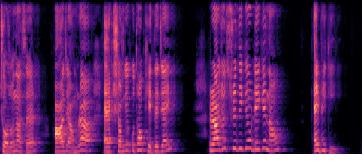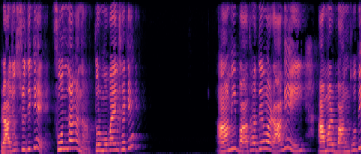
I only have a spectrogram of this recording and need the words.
চলো না স্যার, আজ আমরা একসঙ্গে কোথাও খেতে যাই। রাজশ্রীদিকেও ডেকে নাও। এই ভিকি রাজশ্রীদিকে ফোন লাগা না, তোর মোবাইল থেকে। আমি বাধা দেওয়ার আগেই আমার বান্ধবী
